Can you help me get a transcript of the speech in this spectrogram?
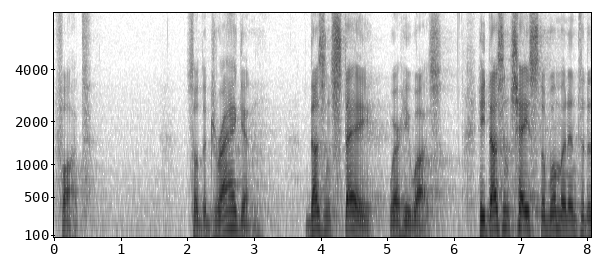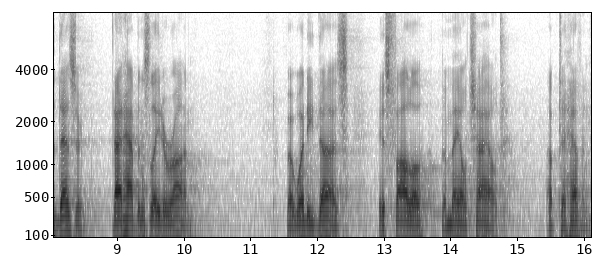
fought. So the dragon doesn't stay where he was. He doesn't chase the woman into the desert. That happens later on. But what he does is follow the male child up to heaven.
